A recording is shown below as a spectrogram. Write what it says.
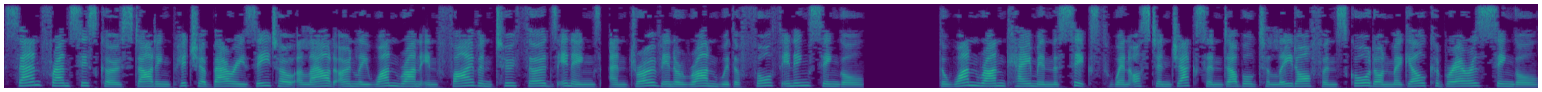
San Francisco starting pitcher Barry Zito allowed only one run in five and two-thirds innings, and drove in a run with a fourth-inning single. The one run came in the sixth when Austin Jackson doubled to lead off and scored on Miguel Cabrera's single.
